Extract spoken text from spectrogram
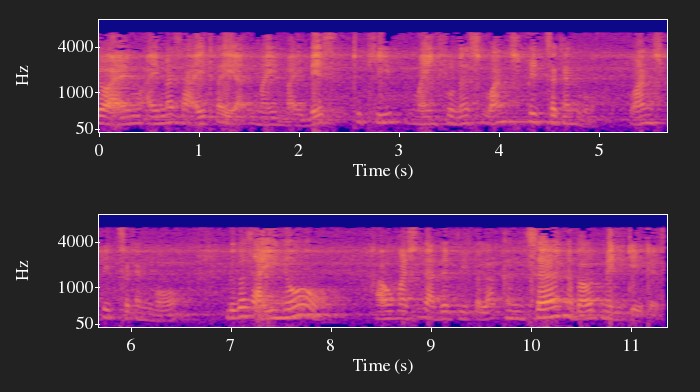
So I, am, I must I try my, my best to keep mindfulness one split second more, one split second more because I know how much the other people are concerned about meditators.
